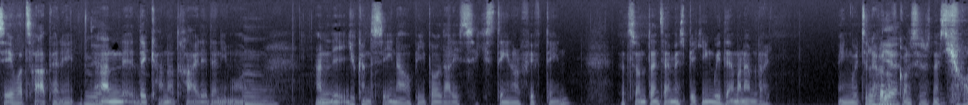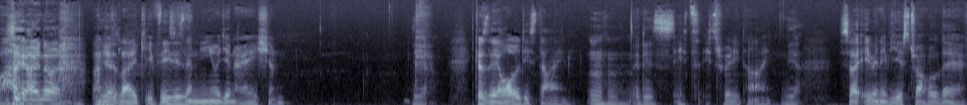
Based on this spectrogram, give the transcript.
see what's happening, Yeah. and they cannot hide it anymore. Mm. And you can see now people that is 16 or 15 that sometimes I'm speaking with them and I'm like, in which level Yeah. of consciousness you are? yeah, I know, And yeah. it's like, if this is the new generation, yeah, because the old is dying, hmm it is, it's it's really dying. yeah, So even if you struggle there,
